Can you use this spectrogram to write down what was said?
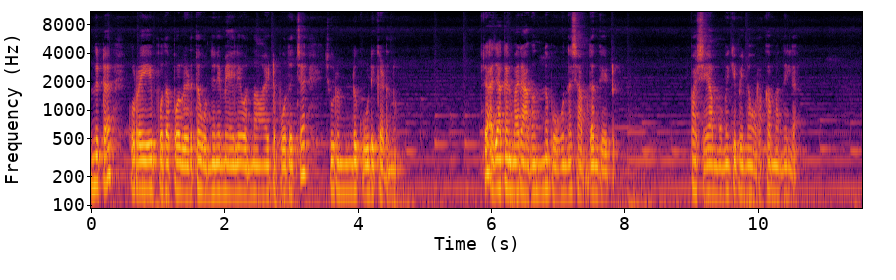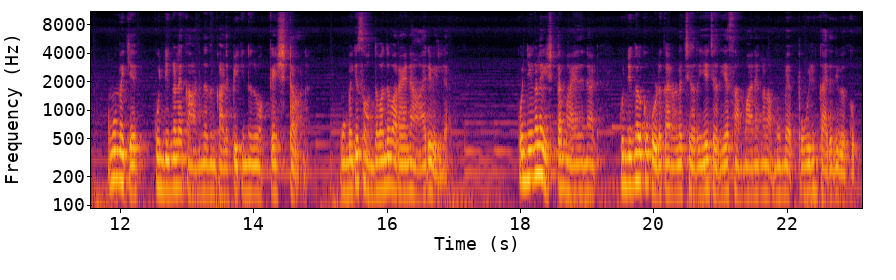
എന്നിട്ട് കുറേ പുതപ്പുകൾ എടുത്ത് ഒന്നിനു മേലെ ഒന്നായിട്ട് പുതച്ച് ചുരുണ്ട് കൂടി കിടന്നു രാജാക്കന്മാർ അകന്നു പോകുന്ന ശബ്ദം കേട്ടു. പക്ഷേ അമ്മൂമ്മയ്ക്ക് പിന്നെ ഉറക്കം വന്നില്ല. അമ്മൂമ്മയ്ക്ക് കുഞ്ഞുങ്ങളെ കാണുന്നതും കളിപ്പിക്കുന്നതും ഒക്കെ ഇഷ്ടമാണ്. അമ്മൂമ്മയ്ക്ക് സ്വന്തമെന്ന് പറയാൻ ആരുമില്ല. കുഞ്ഞുങ്ങളെ ഇഷ്ടമായതിനാൽ കുഞ്ഞുങ്ങൾക്ക് കൊടുക്കാനുള്ള ചെറിയ ചെറിയ സമ്മാനങ്ങൾ അമ്മൂമ്മ എപ്പോഴും കരുതി വെക്കും.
